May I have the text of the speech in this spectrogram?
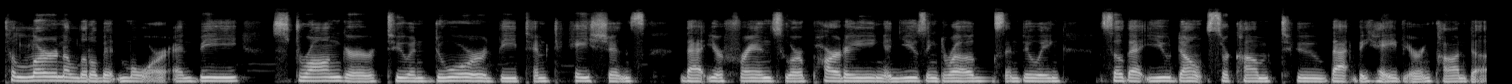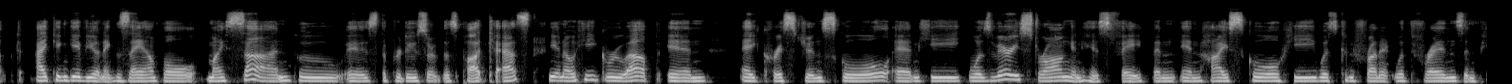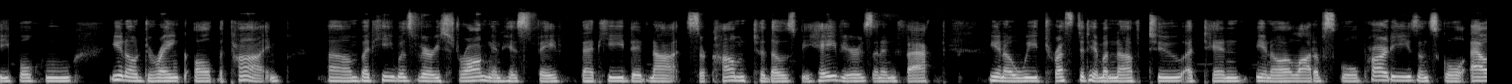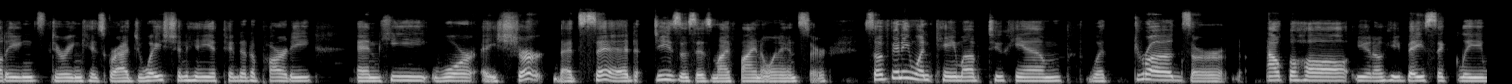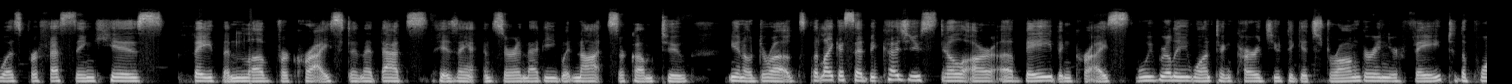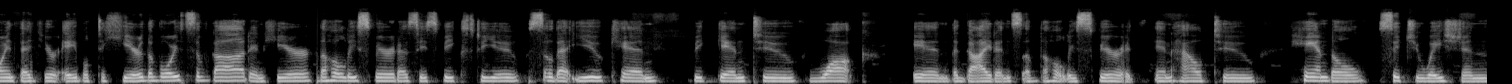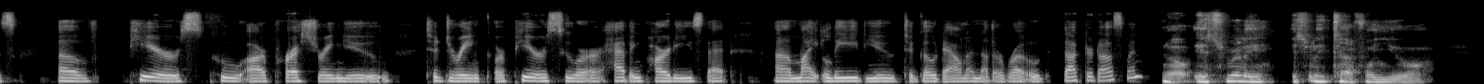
to learn a little bit more and be stronger to endure the temptations that your friends who are partying and using drugs and doing so that you don't succumb to that behavior and conduct. I can give you an example. My son, who is the producer of this podcast, you know, he grew up in a Christian school and he was very strong in his faith. And in high school, he was confronted with friends and people who, you know, drank all the time. Um, but he was very strong in his faith that he did not succumb to those behaviors. And in fact, you know, we trusted him enough to attend, you know, a lot of school parties and school outings. During his graduation, he attended a party and he wore a shirt that said, Jesus is my final answer. So if anyone came up to him with drugs or alcohol, you know, he basically was professing his faith and love for Christ and that that's his answer and that he would not succumb to you know, drugs. But like I said, because you still are a babe in Christ, we really want to encourage you to get stronger in your faith to the point that you're able to hear the voice of God and hear the Holy Spirit as he speaks to you so that you can begin to walk in the guidance of the Holy Spirit in how to handle situations of peers who are pressuring you to drink or peers who are having parties that uh, might lead you to go down another road. Dr. Dossman? No, it's really it's really tough when you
